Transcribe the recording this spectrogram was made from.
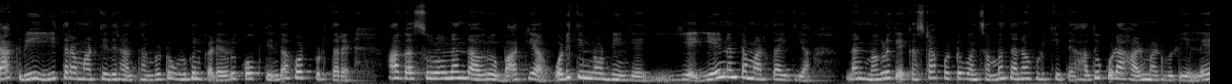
ಯಾಕ್ರಿ ಈ ಥರ ಮಾಡ್ತಿದ್ದೀರಾ ಅಂತ ಅಂದ್ಬಿಟ್ಟು ಹುಡುಗನ ಕಡೆಯವರು ಕೋಪದಿಂದ ಹೊಟ್ಬಿಡ್ತಾರೆ ಆಗ ಸುನಂದ ಅವರು, ಭಾಗ್ಯ, ಹೊಡಿತೀನಿ ನೋಡಿ ನಿನಗೆ. ಏನಂತ ಮಾಡ್ತಾ ಇದೀಯಾ ನನ್ನ ಮಗಳಿಗೆ ಕಷ್ಟಪಟ್ಟು ಒಂದು ಸಂಬಂಧನ ಹುಡುಕಿದ್ದೆ. ಅದು ಕೂಡ ಹಾಳು ಮಾಡಿಬಿಟ್ಟಿಯಲ್ಲೇ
